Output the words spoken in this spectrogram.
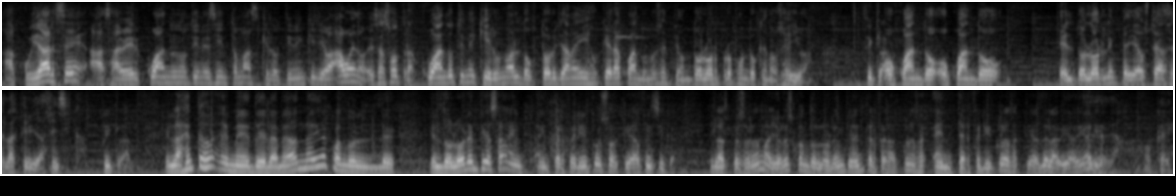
a cuidarse, a saber cuándo uno tiene síntomas que lo tienen que llevar. Ah, bueno, esa es otra. ¿Cuándo tiene que ir uno al doctor? Ya me dijo que era cuando uno sentía un dolor profundo que no se iba. Sí, claro. O cuando, o cuando el dolor le impedía a usted hacer la actividad física. Sí, claro. En la gente eh, de la edad media, cuando el, el dolor empieza a, interferir con su actividad física y las personas mayores cuando el dolor empieza a interferir con las, interferir con las actividades de la vida diaria. Okay.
